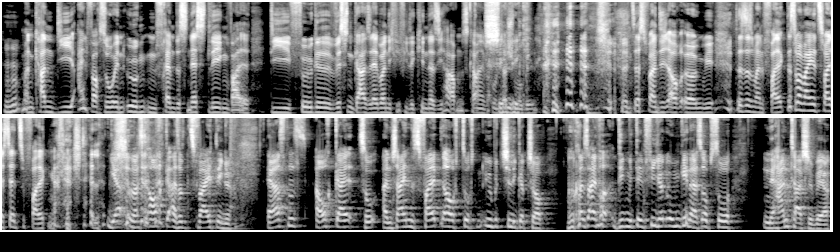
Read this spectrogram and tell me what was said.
Mhm. Man kann die einfach so in irgendein fremdes Nest legen, weil die Vögel wissen gar selber nicht, wie viele Kinder sie haben. Das kann man einfach Chillig. unterschmuggeln. Und das fand ich auch irgendwie, das ist mein Falk, das waren meine zwei Cent zu Falken an der Stelle. Ja, was auch, also zwei Dinge. Erstens, auch geil, so anscheinend ist Falkenaufzucht ein übel chilliger Job. Du kannst einfach die, mit den Viechern umgehen, als ob so eine Handtasche wäre.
